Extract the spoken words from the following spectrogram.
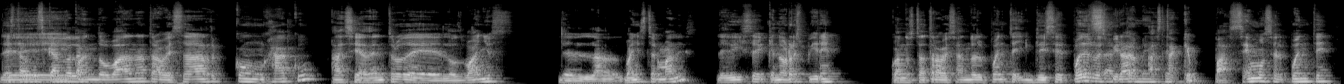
Le- Está buscándola. Cuando van a atravesar con Haku hacia adentro de los baños, de los baños termales, le dice que no respire cuando está atravesando el puente y dice, puedes respirar hasta que pasemos el puente.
